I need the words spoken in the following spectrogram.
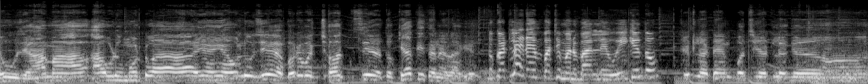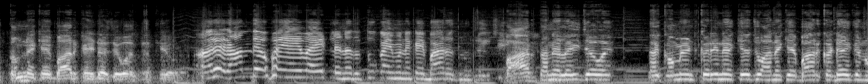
એવું છે. આમાં આવડું મોટું આ અહીંયા ઓલું છે. બરોબર છત છે. તો ક્યાંથી તને લાગે? તો કેટલા ટાઈમ પછી મને બહાર લેવું? ઈ કેતો. કેટલા ટાઈમ પછી એટલે કે તમને ક્યાંય બહાર કાઢ્યા જેવા જ નથી અરે રામદેવ ભાઈ આવ્યા એટલે ના તો તું કઈ મને કઈ બહાર જ ન લઈ જાય. બહાર તને લઈ જવાય. કઈ કમેન્ટ કરીને કેજો આને કે બહાર કઢાય કે ન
